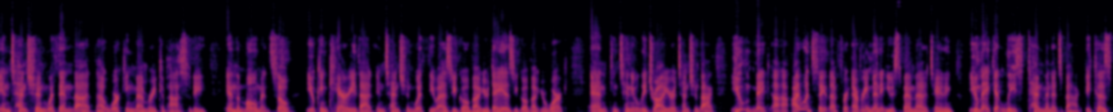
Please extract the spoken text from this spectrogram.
intention within that that working memory capacity in the moment. So you can carry that intention with you as you go about your day as you go about your work and continually draw your attention back. You make uh, i would say that for every minute you spend meditating you make at least 10 minutes back because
